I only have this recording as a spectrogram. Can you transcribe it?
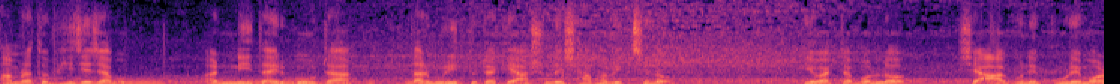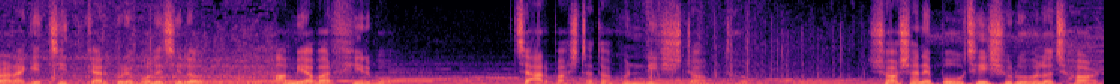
আমরা তো ভিজে যাব। আর নিতাইয়ের বউটা, তার মৃত্যুটা কি আসলেই স্বাভাবিক ছিল? কেউ একটা বলল, সে আগুনে পুড়ে মরার আগে চিৎকার করে বলেছিল, আমি আবার ফিরব। চারপাশটা তখন নিস্তব্ধ। শ্মশানে পৌঁছেই শুরু হলো ঝড়।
